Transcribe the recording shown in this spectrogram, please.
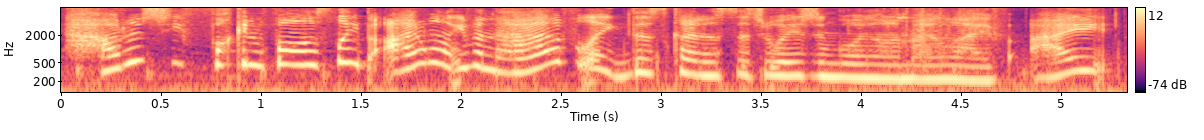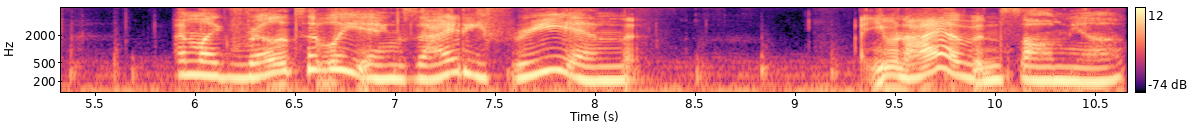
How did she fucking fall asleep? I don't even have like this kind of situation going on in my life. I I'm like relatively anxiety free and you and I have insomnia.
